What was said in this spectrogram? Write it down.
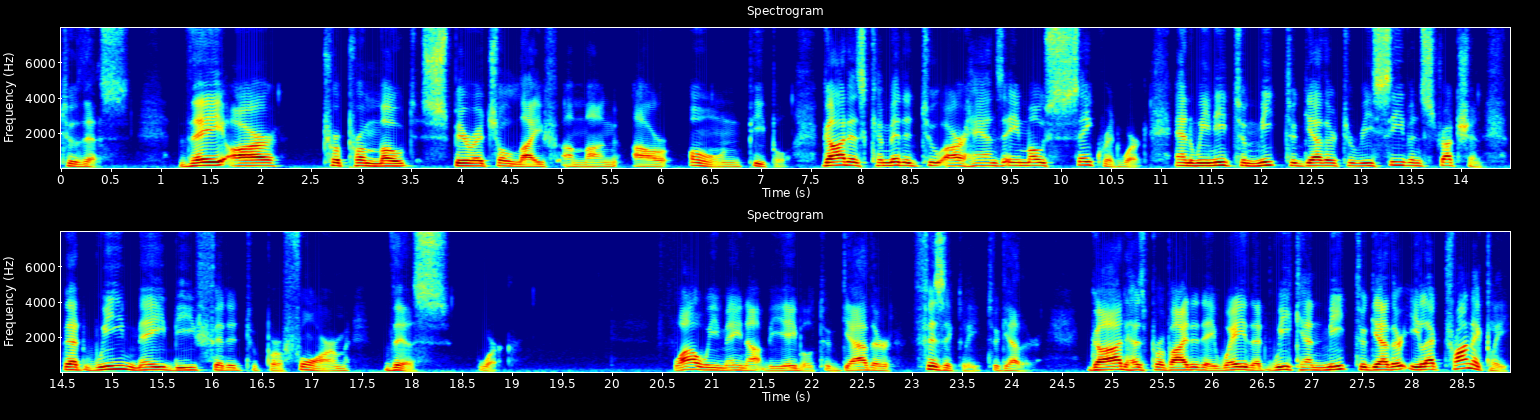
to this. They are to promote spiritual life among our own people. God has committed to our hands a most sacred work, and we need to meet together to receive instruction that we may be fitted to perform this work. While we may not be able to gather physically together, God has provided a way that we can meet together electronically,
